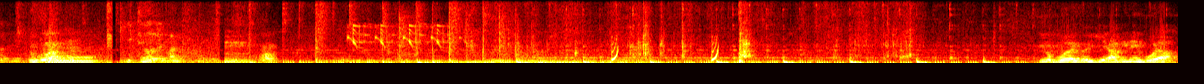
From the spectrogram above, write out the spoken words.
원이요. 누구한테? 어, 이태원에 받았어요. 이거 뭐야 이거? 이게 약 이름이 뭐야?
